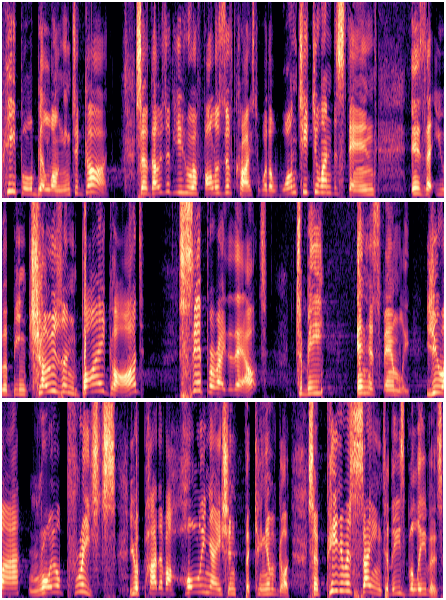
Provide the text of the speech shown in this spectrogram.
people belonging to God. So, those of you who are followers of Christ, what I want you to understand is that you have been chosen by God, separated out to be in His family. You are royal priests. You are part of a holy nation, the kingdom of God. So, Peter is saying to these believers,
